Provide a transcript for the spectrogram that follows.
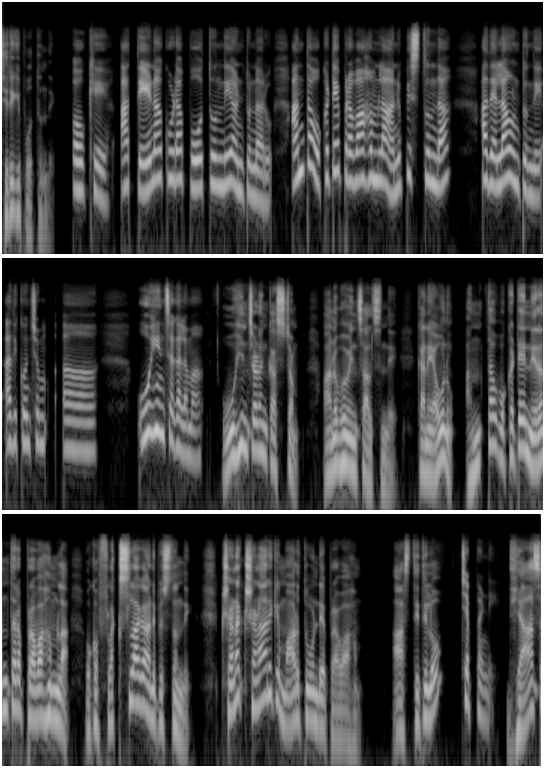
చిరిగిపోతుంది. ఓకే ఆ తేడా కూడా పోతుంది అంటున్నారు. అంతా ఒకటే ప్రవాహంలా అనిపిస్తుందా? అదెలా ఉంటుంది? అది కొంచెం ఊహించగలమా? ఊహించడం కష్టం అనుభవించాల్సిందే. కాని అవును అంతా ఒకటే నిరంతర ప్రవాహంలా ఒక ఫ్లక్స్లాగా అనిపిస్తుంది. క్షణక్షణానికి మారుతూ ఉండే ప్రవాహం. ఆ స్థితిలో చెప్పండి. ధ్యాస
